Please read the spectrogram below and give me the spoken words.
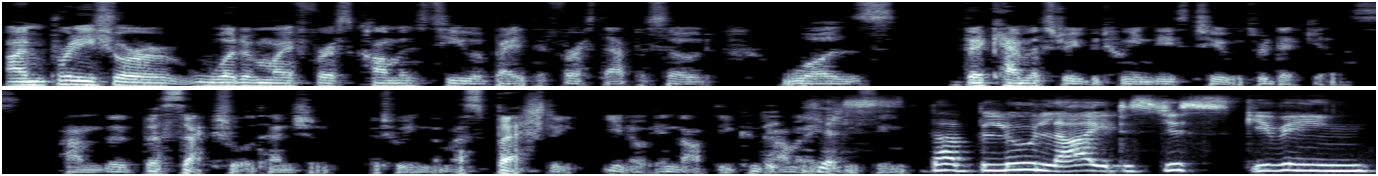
I'm pretty sure one of my first comments to you about the first episode was the chemistry between these two is ridiculous. And the, the sexual tension between them, especially, you know, in that decontamination yes, scene. That blue light is just giving,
